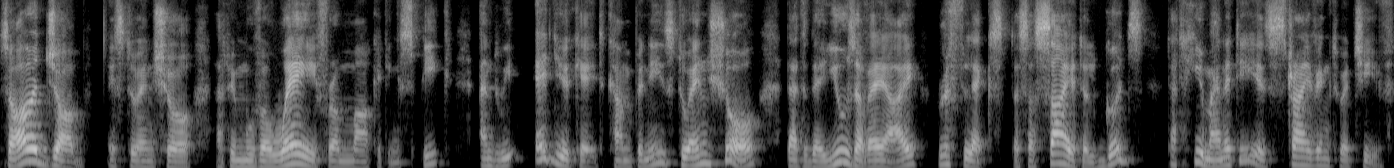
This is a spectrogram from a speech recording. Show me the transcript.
So our job is to ensure that we move away from marketing speak and we educate companies to ensure that their use of AI reflects the societal goods that humanity is striving to achieve.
